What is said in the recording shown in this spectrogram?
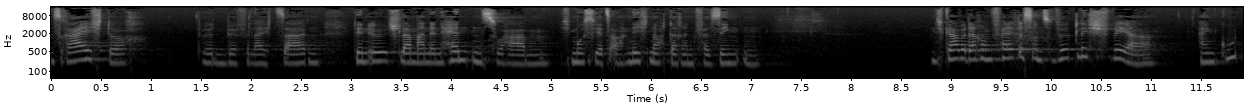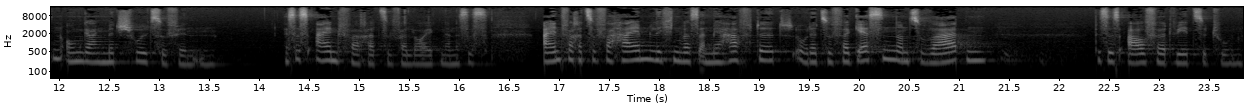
Es reicht doch, würden wir vielleicht sagen, den Ölschlamm an den Händen zu haben. Ich muss jetzt auch nicht noch darin versinken. Und ich glaube, darum fällt es uns wirklich schwer, einen guten Umgang mit Schuld zu finden. Es ist einfacher zu verleugnen, es ist einfacher zu verheimlichen, was an mir haftet, oder zu vergessen und zu warten, bis es aufhört, weh zu tun.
